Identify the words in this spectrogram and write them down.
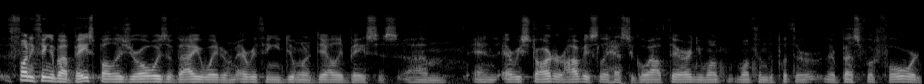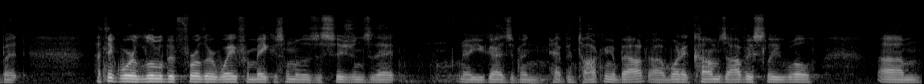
The funny thing about baseball is you're always evaluated on everything you do on a daily basis. Um, and every starter obviously has to go out there and you want, want them to put their, their best foot forward. But I think we're a little bit further away from making some of those decisions that you, know, you guys have been, have been talking about. Uh, when it comes, obviously, we'll, um,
